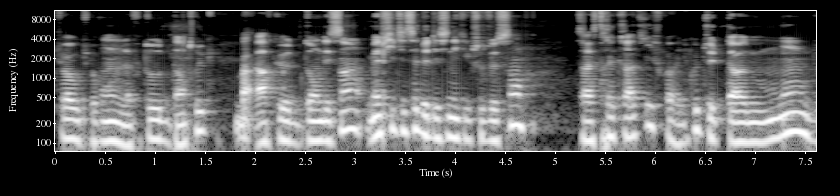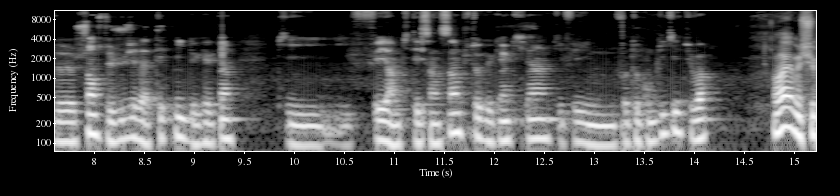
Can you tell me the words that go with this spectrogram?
tu vois, où tu peux prendre la photo d'un truc. Bah. Alors que dans le dessin, même si tu essaies de dessiner quelque chose de simple, ça reste très créatif, quoi. Et du coup, tu as moins de chances de juger la technique de quelqu'un qui fait un petit dessin simple plutôt que quelqu'un qui fait une photo compliquée, tu vois. ouais mais je suis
